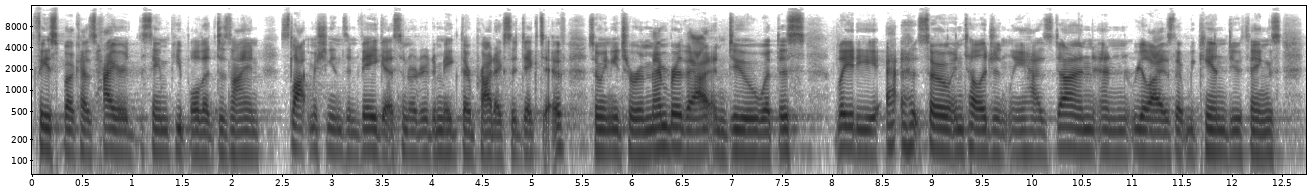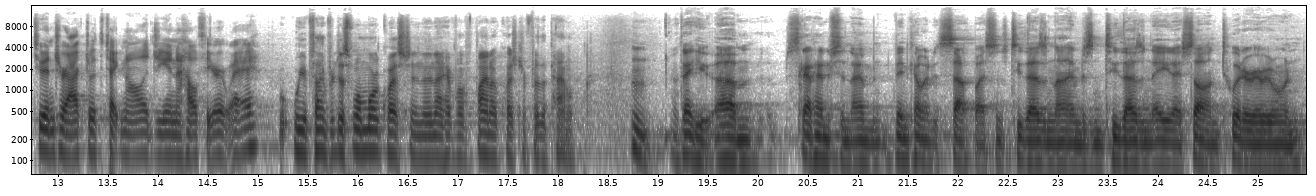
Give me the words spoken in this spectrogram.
Facebook has hired the same people that design slot machines in Vegas in order to make their products addictive. So we need to remember that and do what this lady so intelligently has done and realize that we can do things to interact with technology in a healthier way. We have time for just one more question, and I have a final question for the panel. Mm, thank you. Um, Scott Henderson, I've been coming to South by since 2009. It was in 2008. I saw on Twitter everyone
